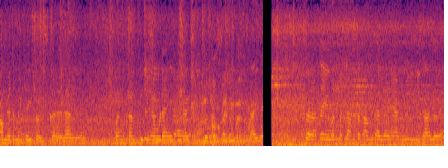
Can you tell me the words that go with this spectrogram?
आम्ही आता मिठाई चॉईस करायला आलो आहे पण कन्फ्युजन एवढं आहे की काही समजतच नाही काय. तर आता एवनमधलं आमचं काम झालं आणि आम्ही निघालो आहे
